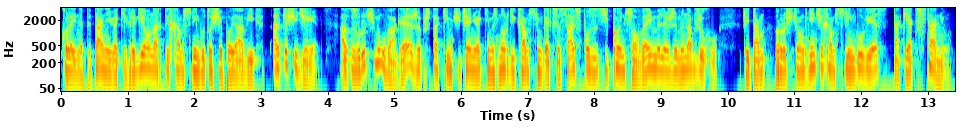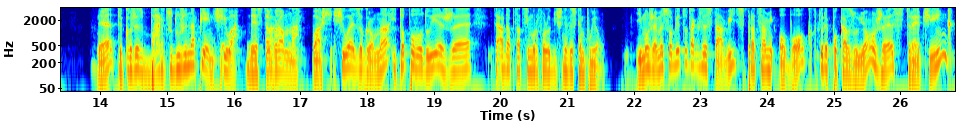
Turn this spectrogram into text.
Kolejne pytanie, w jakich regionach tych hamstringów to się pojawi, ale to się dzieje. A zwróćmy uwagę, że przy takim ćwiczeniu, jakim jest Nordic Hamstring Exercise, w pozycji końcowej my leżymy na brzuchu. Czyli tam rozciągnięcie hamstringów jest takie jak w staniu. Nie? Tylko, że jest bardzo duże napięcie. Siła jest Tak. ogromna. Właśnie, siła jest ogromna i to powoduje, że te adaptacje morfologiczne występują. I możemy sobie to tak zestawić z pracami obok, które pokazują, że stretching,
